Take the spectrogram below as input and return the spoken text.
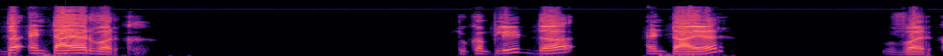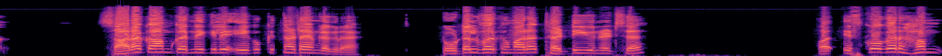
the entire work to complete the entire work सारा काम करने के लिए ए को कितना टाइम लग रहा है? टोटल वर्क हमारा 30 यूनिट्स है। और इसको अगर हम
